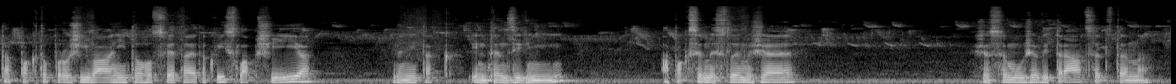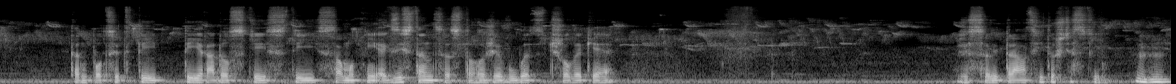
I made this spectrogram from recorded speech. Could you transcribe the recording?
tak pak to prožívání toho světa je takový slabší a není tak intenzivní. A pak si myslím, že, že se může vytrácet ten, ten pocit té radosti z té samotné existence, z toho, že vůbec člověk je. Že se vytrácí to štěstí. Mhm.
